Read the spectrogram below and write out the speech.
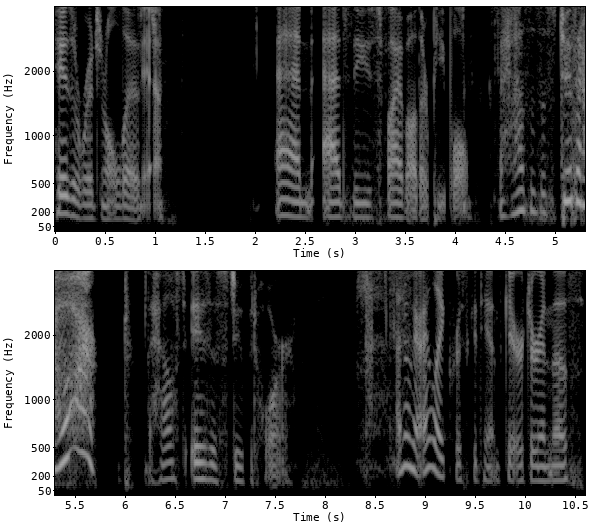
his original list yeah and adds these five other people. the house is a stupid whore The house is a stupid horror. I don't. Care. I like Chris Kattan's character in this.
